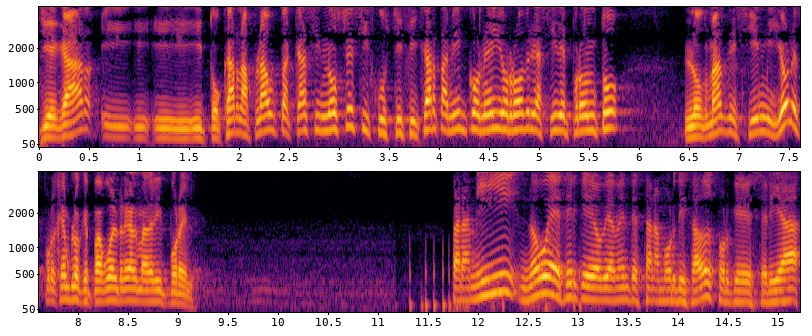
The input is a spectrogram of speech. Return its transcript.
llegar y, tocar la flauta casi. No sé si justificar también con ello, Rodri, así de pronto los más de 100 millones, por ejemplo, que pagó el Real Madrid por él. Para mí, no voy a decir que obviamente están amortizados porque sería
